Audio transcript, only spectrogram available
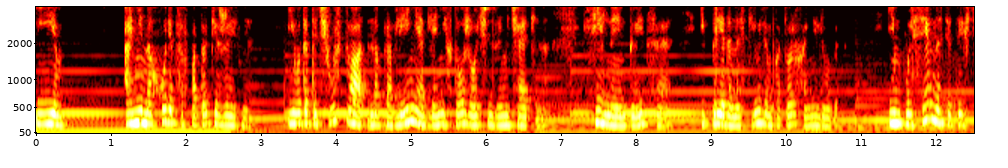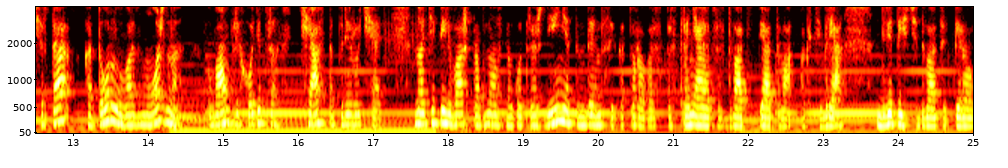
и они находятся в потоке жизни. И вот это чувство направления для них тоже очень замечательно. Сильная интуиция и преданность людям, которых они любят. Импульсивность – это их черта, которую, возможно, вам приходится часто приручать. Ну а теперь ваш прогноз на год рождения, тенденции которого распространяются с 25 октября 2021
